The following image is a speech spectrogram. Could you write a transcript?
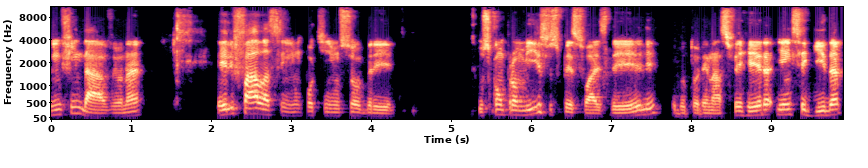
infindável, né? Ele fala, assim, um pouquinho sobre os compromissos pessoais dele, o doutor Inácio Ferreira, e em seguida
